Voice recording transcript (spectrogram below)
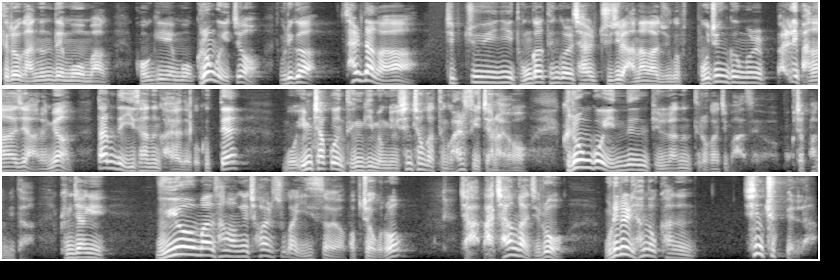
들어갔는데 뭐 막 거기에 뭐 그런 거 있죠. 우리가 살다가 집주인이 돈 같은 걸 잘 주질 않아가지고 보증금을 빨리 반환하지 않으면 다른 데 이사는 가야 되고 그때 뭐 임차권 등기 명령 신청 같은 거 할 수 있잖아요. 그런 거 있는 빌라는 들어가지 마세요. 복잡합니다. 굉장히 위험한 상황에 처할 수가 있어요. 법적으로. 자, 마찬가지로 우리를 현혹하는 신축 빌라.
